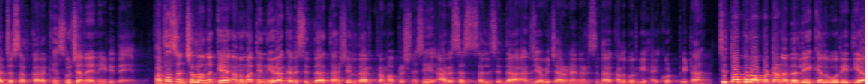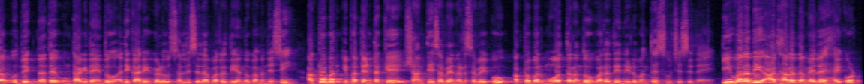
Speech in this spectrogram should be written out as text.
ರಾಜ್ಯ ಸರ್ಕಾರಕ್ಕೆ ಸೂಚನೆ ನೀಡಿದೆ. ಪಥಸಂಚಲನಕ್ಕೆ ಅನುಮತಿ ನಿರಾಕರಿಸಿದ್ದ ತಹಶೀಲ್ದಾರ್ ಕ್ರಮ ಪ್ರಶ್ನಿಸಿ ಆರ್ಎಸ್ಎಸ್ ಸಲ್ಲಿಸಿದ್ದ ಅರ್ಜಿಯ ವಿಚಾರಣೆ ನಡೆಸಿದ ಕಲಬುರಗಿ ಹೈಕೋರ್ಟ್ ಪೀಠ. ಚಿತ್ತಾಪುರ ಪಟ್ಟಣದಲ್ಲಿ ಕೆಲವು ರೀತಿಯ ಉದ್ವಿಗ್ನತೆ ಉಂಟಾಗಿದೆ ಎಂದು ಅಧಿಕಾರಿಗಳು ಸಲ್ಲಿಸಿದ ವರದಿಯನ್ನು ಗಮನಿಸಿ ಅಕ್ಟೋಬರ್ ಇಪ್ಪತ್ತೆಂಟಕ್ಕೆ ಶಾಂತಿ ಸಭೆ ನಡೆಸಬೇಕು, ಅಕ್ಟೋಬರ್ ಮೂವತ್ತರಂದು ವರದಿ ನೀಡುವಂತೆ ಸೂಚಿಸಿದೆ. ಈ ವರದಿ ಆಧಾರದ ಮೇಲೆ ಹೈಕೋರ್ಟ್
